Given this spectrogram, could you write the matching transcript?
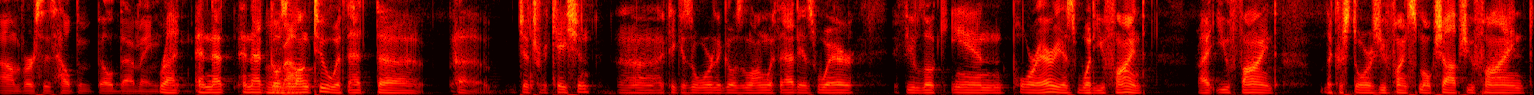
um, versus helping build them. And, Right, and that and that goes along too with that uh, uh, gentrification. Uh, I think is the word that goes along with that is where if you look in poor areas, what do you find? Right, you find liquor stores, you find smoke shops, you find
